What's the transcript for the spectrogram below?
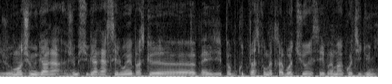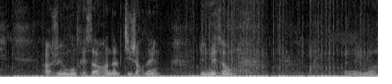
je vous montre, je me, suis garé assez loin parce que euh, ben, j'ai pas beaucoup de place pour mettre la voiture et c'est vraiment à côté du nid. Alors je vais vous montrer ça, on rentre dans le petit jardin d'une maison. Allez voir,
